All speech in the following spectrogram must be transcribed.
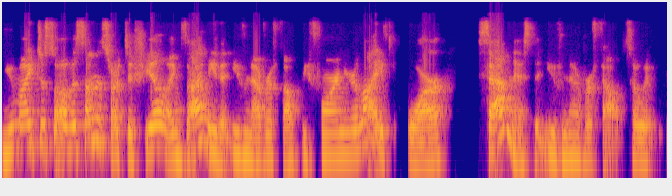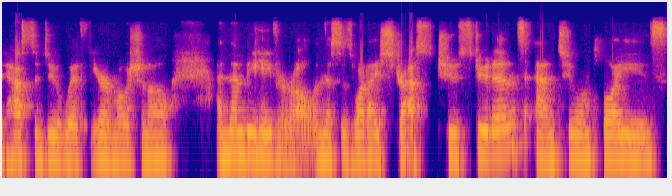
you might just all of a sudden start to feel anxiety that you've never felt before in your life or sadness that you've never felt. So it, it, has to do with your emotional and then behavioral. And this is what I stress to students and to employees.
